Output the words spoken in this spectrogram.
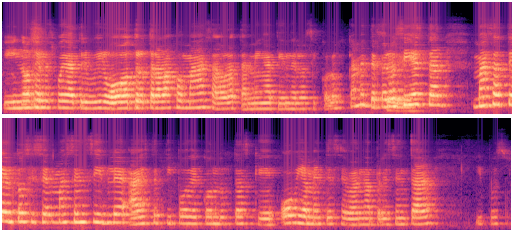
y no se les puede atribuir otro trabajo más, ahora también atiéndelo psicológicamente, pero sí estar más atentos y ser más sensible a este tipo de conductas que obviamente se van a presentar y pues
